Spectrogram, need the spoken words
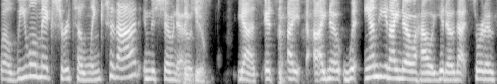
Well, we will make sure to link to that in the show notes. Thank you. Yes, it's I I know Andy and I know how you know that sort of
